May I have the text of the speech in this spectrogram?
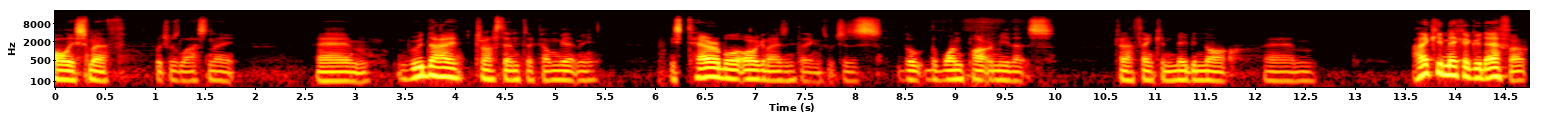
Ollie Smith, which was last night. Um, would I trust him to come get me? He's terrible at organising things, which is the the one part of me that's kind of thinking maybe not. Um, I think he'd make a good effort.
